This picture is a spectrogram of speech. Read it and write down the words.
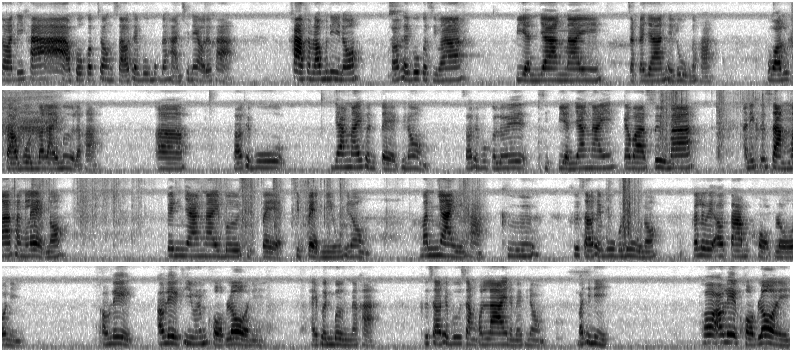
สวัสดีค่ะพบกับช่องสาวไทยบูมุกดาหารชาแนลเด้อค่ะ ค่ะสำหรับวันนี้เนาะสาวไทยบูก็สิมาเปลี่ยนยางในจักรยานให้ลูกนะคะ เพราะว่าลูกสาวบนมาหลายมือแล้วค่ะอ่าสาวไทยบูยางในเพิ่นแตกพี่น้องสาวไทยบูก็เลยสิเปลี่ยนยางในแต่ว่าซื้อมา อันนี้คือสั่งมาครั้งแรกเนาะเป็นยางในเบอร์สิบแปดสิบแปดนิ้วพี่น้อง มันใหญ่ค่ะ คือคือสาวไทยบูบลูเนาะก็เลยเอาตามขอบล้อนี่ เอาเลข เอาเลขที่อยู่น้ำขอบล้อนี่ให้เพิ่นเบิ่งนะคะ คือสาวไทยบูสั่งออนไลน์นะแม่พี่น้องมาที่นี่พอเอาเลขขอบล้อนี่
